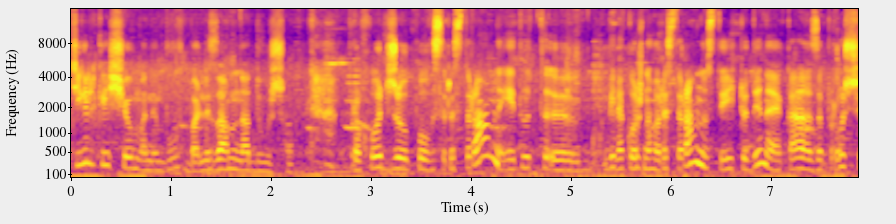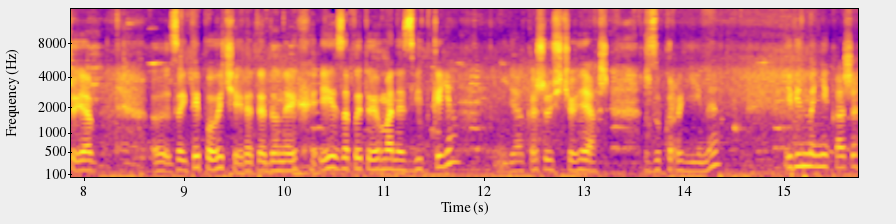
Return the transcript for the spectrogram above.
Тільки що в мене був бальзам на душу. Проходжу повз ресторан, і тут е, біля кожного ресторану стоїть людина, яка запрошує е, зайти повечеряти до них. І запитує в мене, звідки я. Я кажу, що я ж з України. І він мені каже:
